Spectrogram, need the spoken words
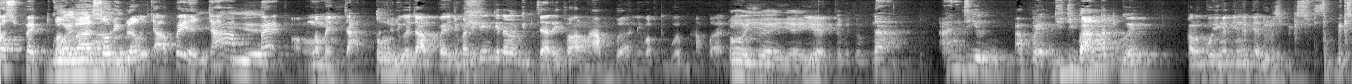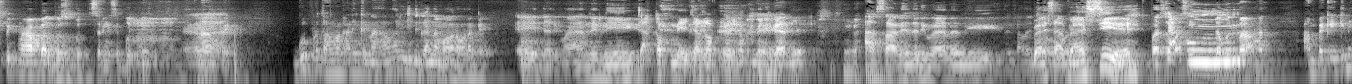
ospek, tukang bakso nangis. dibilang capek ya capek. oh, nggak main catur juga capek cuma kita kita lagi bicarain soal maba nih waktu gue maba nih. Oh iya iya iya Iya. betul betul. anjir apa ya jijik banget gue kalau gue inget-inget ya dulu speak speak speak maba gue sebut sering sebut nih Hmm. kenapa ya? Gue pertama kali kenalan gitu kan sama orang-orang kayak eh dari mana nih gitu. Cakep nih, cakep nih. Cakep nih. Kan asalnya dari mana nih gitu kalau Bahasa cowok. basi ya. bahasa basi dapat banget sampai kayak gini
